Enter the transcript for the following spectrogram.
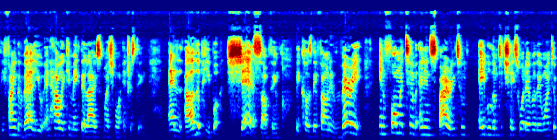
they find the value and how it can make their lives much more interesting. and other people share something because they found it very informative and inspiring to enable them to chase whatever they want to.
